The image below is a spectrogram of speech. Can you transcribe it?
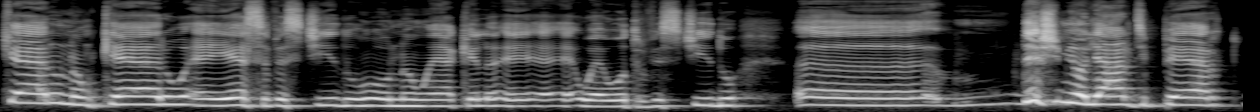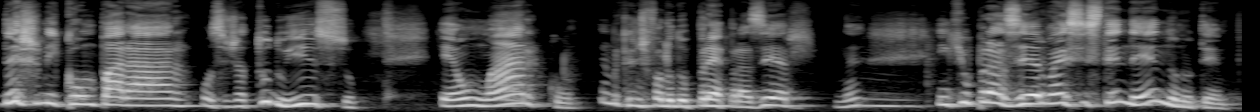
quero, não quero, é esse vestido ou não é aquele, é, é- ou é outro vestido, ah, deixe-me olhar de perto, deixe-me comparar, ou seja, tudo isso é um arco. Lembra que a gente falou do pré-prazer, né? Hum. em que o prazer vai se estendendo no tempo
